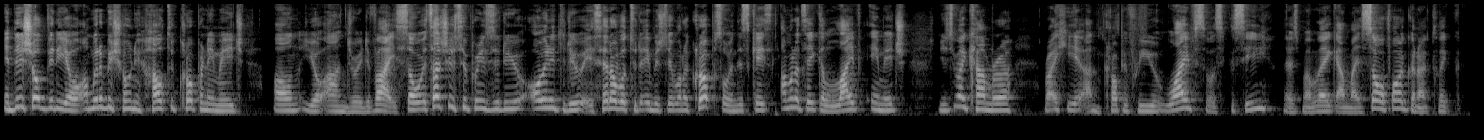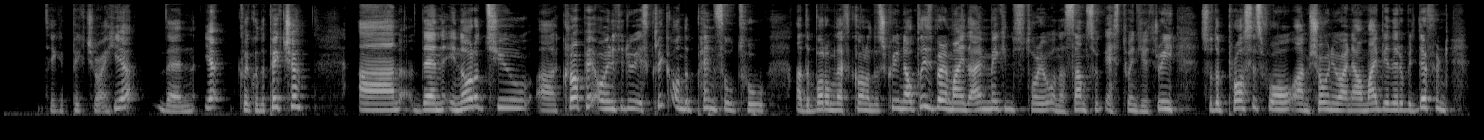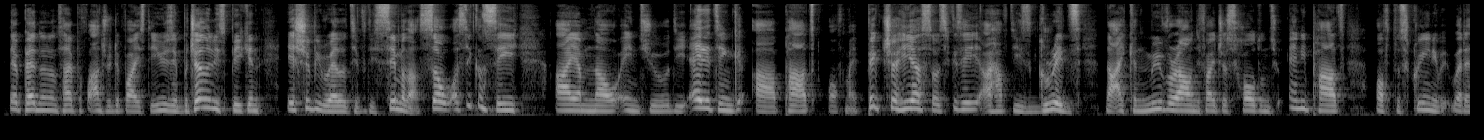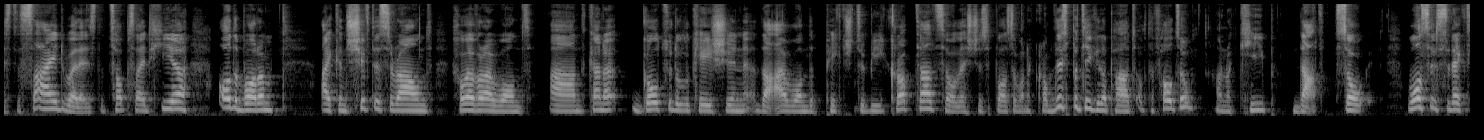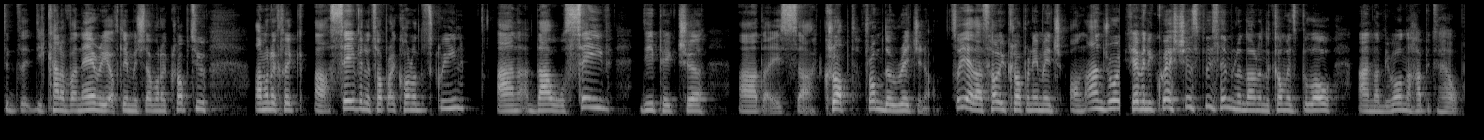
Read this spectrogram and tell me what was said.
In this short video, I'm going to be showing you how to crop an image on your Android device. So it's actually super easy to do. All you need to do is head over to the image they want to crop. So in this case, I'm going to take a live image using my camera right here and crop it for you live. So as you can see, there's my leg and my sofa. I'm going to click, take a picture right here. Then, yep, click on the picture. And then in order to uh, crop it, all you need to do is click on the pencil tool at the bottom left corner of the screen. Now, please bear in mind I'm making a tutorial on a Samsung S23, so the process for what I'm showing you right now might be a little bit different depending on the type of Android device they're using, but generally speaking, it should be relatively similar. So as you can see, I am now into the editing uh, part of my picture here. So as you can see, I have these grids that I can move around if I just hold on to any part of the screen, whether it's the side, whether it's the top side here, or the bottom. I can shift this around however I want and kind of go to the location that I want the picture to be cropped at. So let's just suppose I want to crop this particular part of the photo. I'm going to keep that. So once I've selected the, the, kind of an area of the image that I want to crop to, I'm going to click uh, save in the top right corner of the screen and that will save the picture uh, that is uh, cropped from the original. So yeah, that's how you crop an image on Android. If you have any questions, please let me know down in the comments below and I'll be more than happy to help.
